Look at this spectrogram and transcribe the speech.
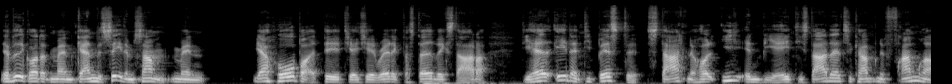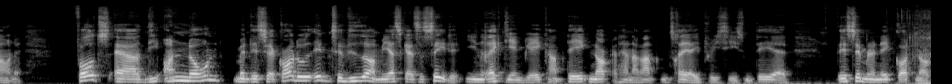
Jeg ved godt, at man gerne vil se dem sammen, men jeg håber, at det er J.J. Redick, der stadigvæk starter. De havde et af de bedste startende hold i NBA. De startede altid kampene fremragende. Fultz er the unknown, men det ser godt ud indtil videre, men jeg skal altså se det i en rigtig NBA-kamp. Det er ikke nok, at han har ramt en træer i preseason. Det er, Det er simpelthen ikke godt nok.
